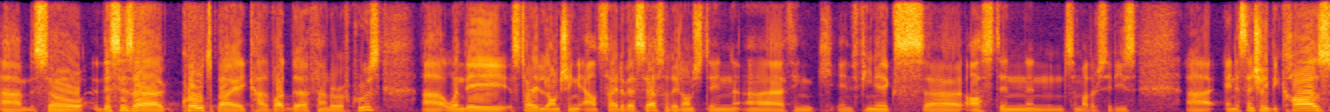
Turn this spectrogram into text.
Um, so this is a quote by Kyle Vogt, the founder of Cruise, uh, when they started launching outside of SF. So they launched in, uh, I think, in Phoenix, uh, Austin, and some other cities. Uh, and essentially because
